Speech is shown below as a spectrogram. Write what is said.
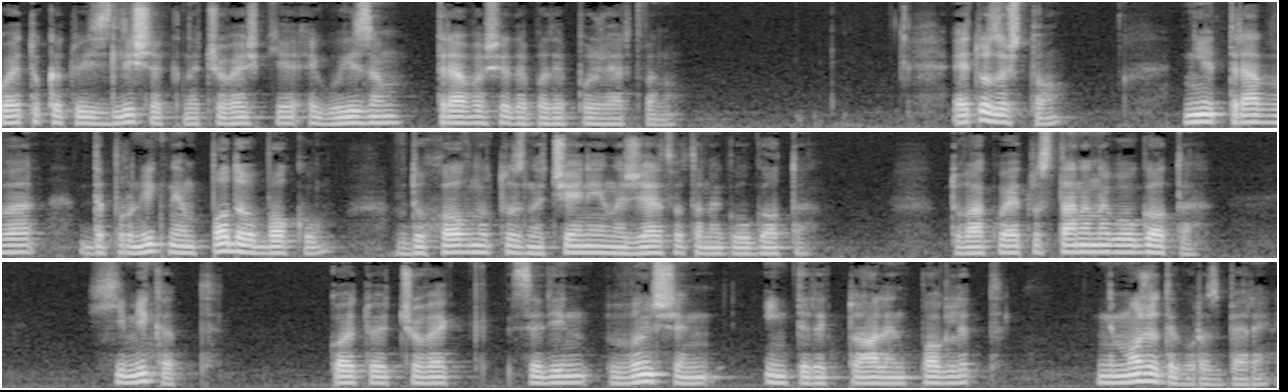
което като излишък на човешкия егоизъм трябваше да бъде пожертвано. Ето защо ние трябва да проникнем по-дълбоко в духовното значение на жертвата на Голгота. Това, което стана на Голгота. Химикът, който е човек с един външен интелектуален поглед, не може да го разбере.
